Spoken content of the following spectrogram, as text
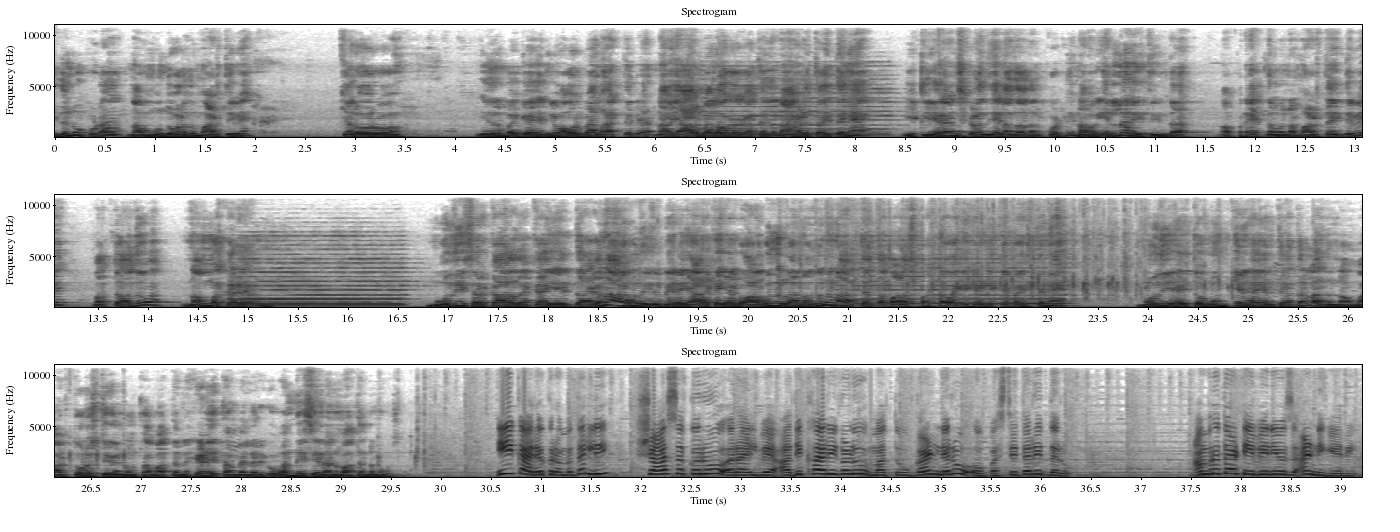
ಇದನ್ನು ಕೂಡ ನಾವು ಮುಂದುವರೆದು ಮಾಡ್ತೀವಿ. ಕೆಲವರು ಇದ್ರ ಬಗ್ಗೆ ನೀವು ಅವ್ರ ಮೇಲೆ ಹಾಕ್ತೀರಿ. ನಾವು ಯಾರ ಮೇಲೆ ಹೋಗೋಕ್ಕಾಗತ್ತಿಲ್ಲ ನಾನು ಹೇಳ್ತಾ ಇದ್ದೇನೆ, ಈ ಕ್ಲಿಯರೆನ್ಸ್ಗಳನ್ನು ಏನದ ಅದನ್ನು ಕೊಡಲಿ. ನಾವು ಎಲ್ಲ ರೀತಿಯಿಂದ ನಾವು ಪ್ರಯತ್ನವನ್ನು ಮಾಡ್ತಾ ಇದ್ದೀವಿ. ಮತ್ತು ಅದು ನಮ್ಮ ಕೈ ಮೋದಿ ಸರ್ಕಾರದ ಕೈ ಇದ್ದಾಗನೂ ಆಗುವುದಿಲ್ಲ ಬೇರೆ ಯಾರ ಕೈಯಾಗೂ ಆಗುವುದಿಲ್ಲ ಅನ್ನೋದನ್ನು ನಾನು ಅತ್ಯಂತ ಬಹಳ ಸ್ಪಷ್ಟವಾಗಿ ಹೇಳಲಿಕ್ಕೆ ಬಯಸ್ತೇನೆ. ಮೋದಿ ಹೈತು ಮುಮ್ಕಿನ್ ಹೈ ಅಂತ ಹೇಳ್ತಾರಲ್ಲ, ಅದನ್ನು ನಾವು ಮಾಡಿ ತೋರಿಸ್ತೀವಿ ಅನ್ನುವಂಥ ಮಾತನ್ನು ಹೇಳಿ ತಮ್ಮೆಲ್ಲರಿಗೂ ವಂದಿಸಿ ನನ್ನ ಮಾತನ್ನು ಮುಗಿಸ್ತೇನೆ. ಈ ಕಾರ್ಯಕ್ರಮದಲ್ಲಿ ಶಾಸಕರು, ರೈಲ್ವೆ ಅಧಿಕಾರಿಗಳು ಮತ್ತು ಗಣ್ಯರು ಉಪಸ್ಥಿತರಿದ್ದರು. Amrutha TV news Annigeri.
